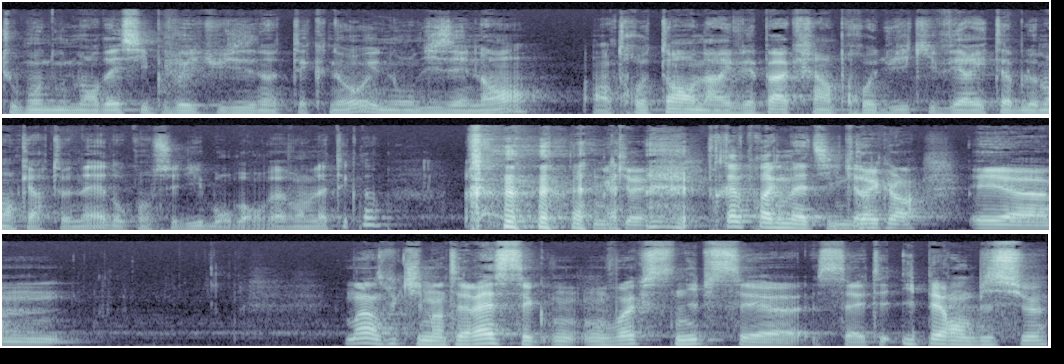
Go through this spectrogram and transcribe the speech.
Tout le monde nous demandait s'ils pouvaient utiliser notre techno, et nous on disait non. Entre-temps, on n'arrivait pas à créer un produit qui véritablement cartonnait, donc on s'est dit, bon, bah, on va vendre la techno. Très pragmatique. hein. D'accord. Et euh, moi, un truc qui m'intéresse, c'est qu'on on voit que Snips, c'est, euh, ça a été hyper ambitieux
